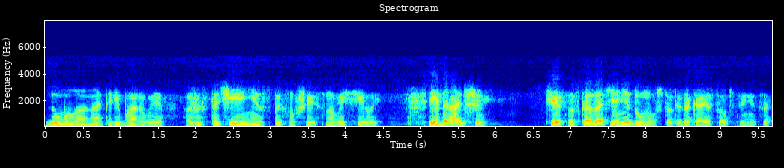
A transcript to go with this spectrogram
Думала она, перебарывая ожесточение, вспыхнувшее с новой силой. И дальше. Честно сказать, я не думал, что ты такая собственница.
